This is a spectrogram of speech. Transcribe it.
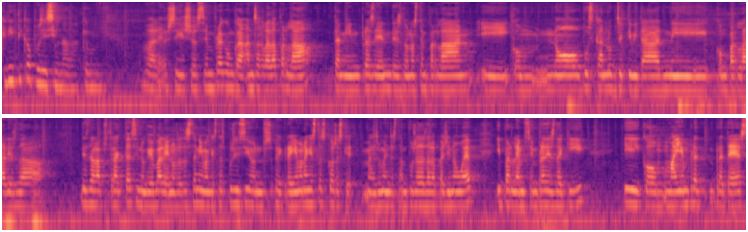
crítica posicionada, que... Vale, o sigui, això sempre com que ens agrada parlar tenint present des d'on estem parlant i com no buscant l'objectivitat ni com parlar des de, des de l'abstracte, sinó que vale, nosaltres tenim aquestes posicions, eh, creiem en aquestes coses que més o menys estan posades a la pàgina web i parlem sempre des d'aquí i com mai hem pre pretès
